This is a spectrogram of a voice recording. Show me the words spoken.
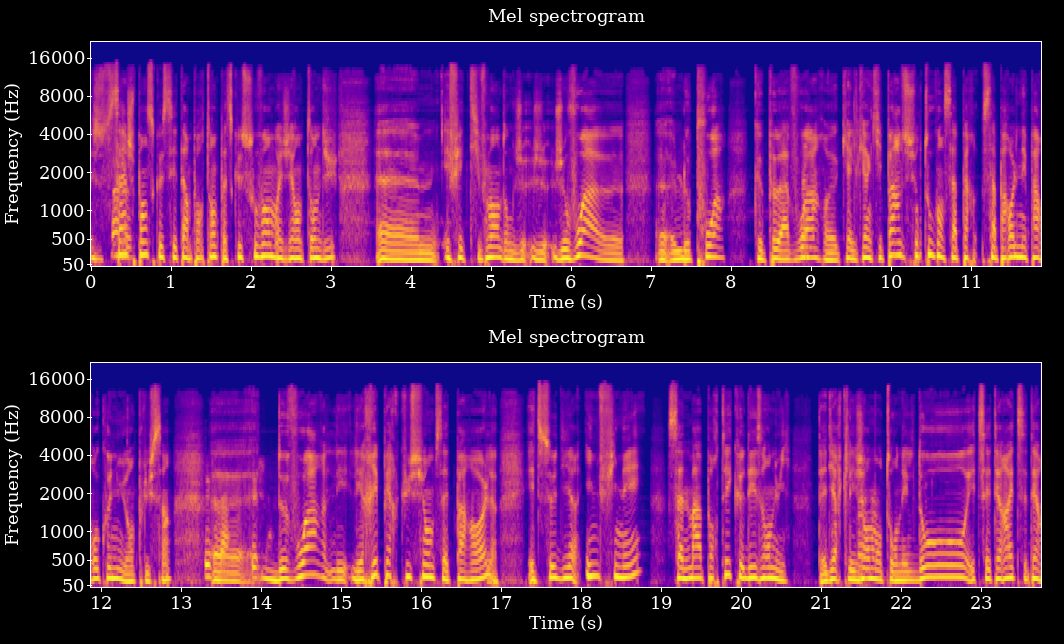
ça, je pense que c'est important parce que souvent, moi, j'ai entendu euh, effectivement, donc je, je, je vois euh, euh, le poids que peut avoir euh, quelqu'un qui parle, surtout quand sa, par- sa parole n'est pas reconnue en plus. Hein, ça. de voir les, les répercussions de cette parole et de se dire, in fine, ça ne m'a apporté que des ennuis. C'est-à-dire que les gens m'ont tourné le dos, etc., etc.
